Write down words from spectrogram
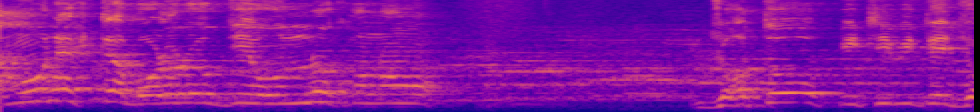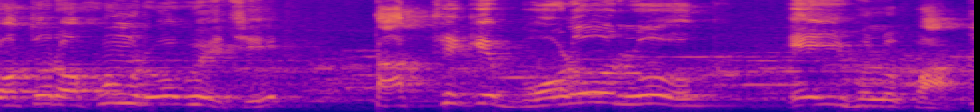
এমন একটা বড় রোগ যে অন্য কোনো যত পৃথিবীতে যত রকম রোগ হয়েছে, তার থেকে বড় রোগ এই হলো পাপ।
